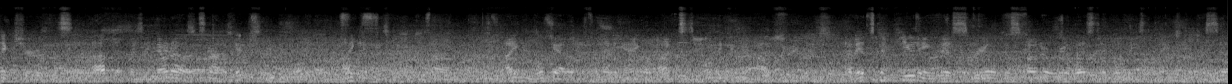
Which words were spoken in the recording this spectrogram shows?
you're showing me a picture of this object. I say, no, no, it's not a picture. I can, um, I can look at it from any angle, not just holding it out. And it's computing this real, this photorealistic, at least the things you.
